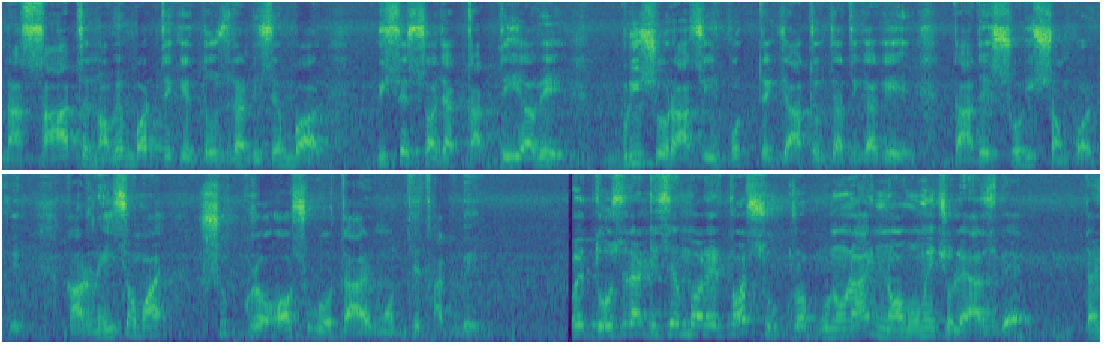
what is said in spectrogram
না, সাত নভেম্বর থেকে দোসরা ডিসেম্বর। বিশেষ সজাগ থাকতেই হবে। বৃষ রাশির প্রত্যেক জাতক জাতিকাকে তাদের শরীর সম্পর্কে। কারণ এই সময় শুক্র অশুভতার মধ্যে থাকবে। তবে দোসরা ডিসেম্বরের পর শুক্র পুনরায় নবমে চলে আসবে। তাই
